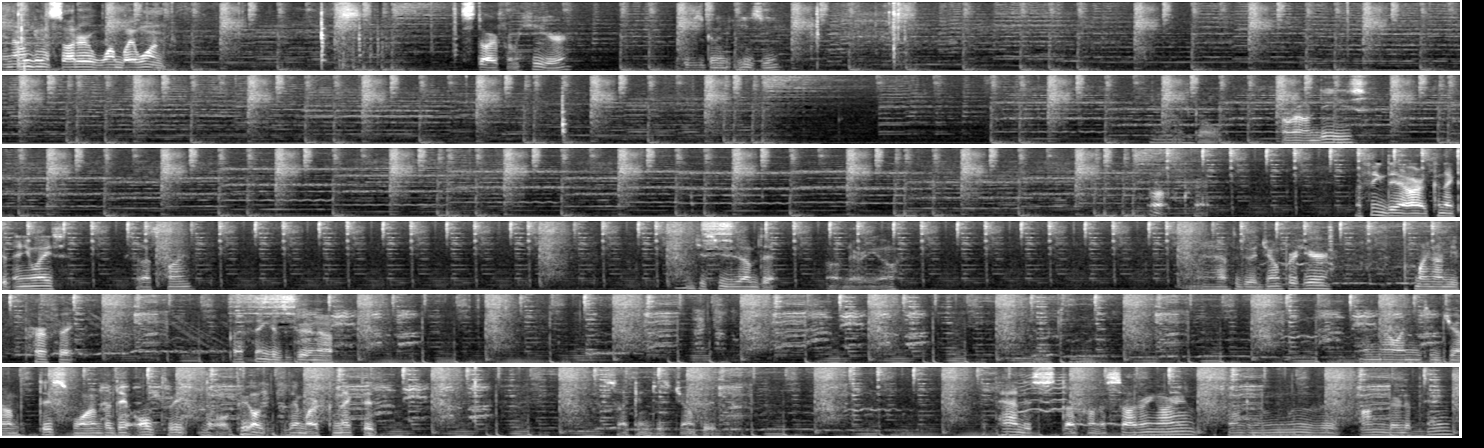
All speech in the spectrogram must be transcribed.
And now we're gonna solder one by one. Start from here. This is gonna be easy. around these. I think they are connected anyways, so that's fine. Just use up the, oh there we go. I have to do a jumper here might not be perfect, but I think it's good enough. Now I need to jump this one, but they all three, the all three of them are connected, so I can just jump it The pad is stuck on the soldering iron, so I'm gonna move it under the pin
